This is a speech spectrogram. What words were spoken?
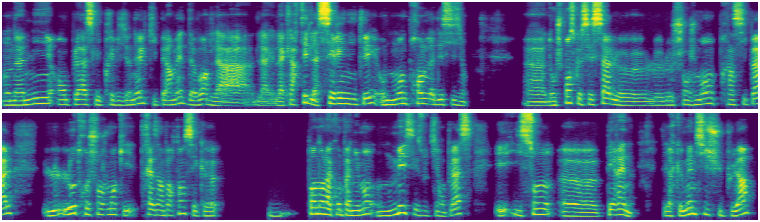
on a mis en place les prévisionnels qui permettent d'avoir de la, clarté, de la sérénité au moment de prendre la décision. Euh, donc je pense que c'est ça le, le, changement principal. L'autre changement qui est très important, c'est que pendant l'accompagnement, on met ces outils en place et ils sont euh, pérennes. C'est-à-dire que même si je suis plus là,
